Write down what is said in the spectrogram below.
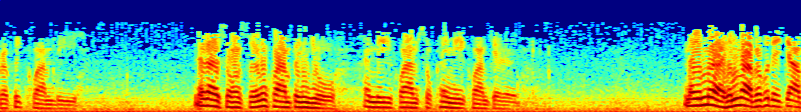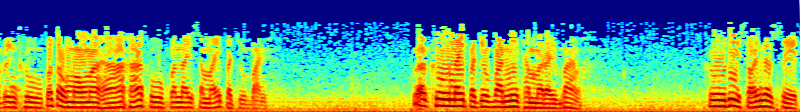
ประพฤติความดี และก็ส่งเสริมความเป็นอยู่ ให้มีความสุขให้มีความเจริญ ในเมื่อเห็นว่าพระพุทธเจ้าเป็นครูก็ต้องมองมาหาหาครูในสมัยปัจจุบัน ว่าครูในปัจจุบันนี้ทำอะไรบ้าง ครูที่สอนเกษตร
